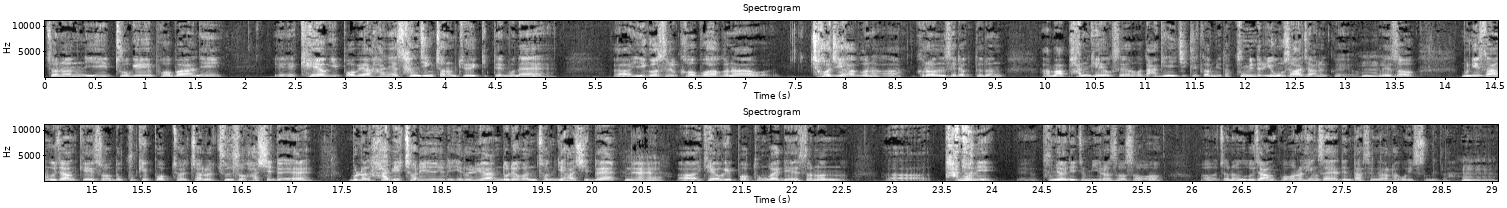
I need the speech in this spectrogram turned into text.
저는 이 두 개의 법안이 예, 개혁 입법의 한의 상징처럼 되어 있기 때문에 아, 이것을 거부하거나 저지하거나 그런 세력들은 아마 반개혁 세력으로 낙인이 찍힐 겁니다. 국민들이 용서하지 않을 거예요. 음. 그래서 문희상 의장께서도 국회법 절차를 준수하시되 물론 합의 처리를 위한 노력은 전개하시되 네. 아, 개혁 입법 통과에 대해서는 어, 단연히 예, 분연히 좀 일어서서 어, 저는 의장권을 행사해야 된다 생각을 하고 있습니다. 음.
